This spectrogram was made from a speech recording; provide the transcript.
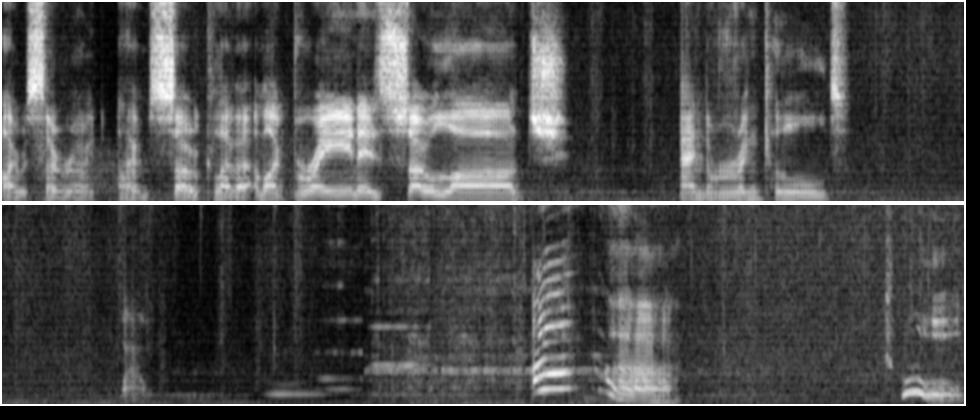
I was so right. I am so clever. My brain is so large and wrinkled. Wow. Ah! Cool.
